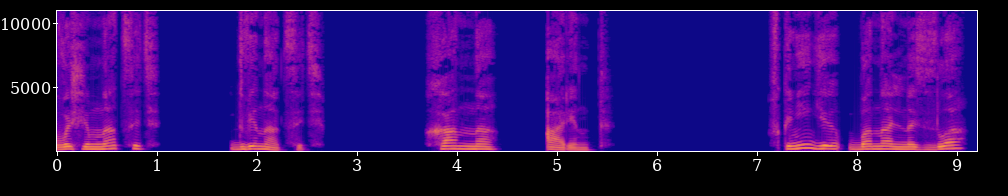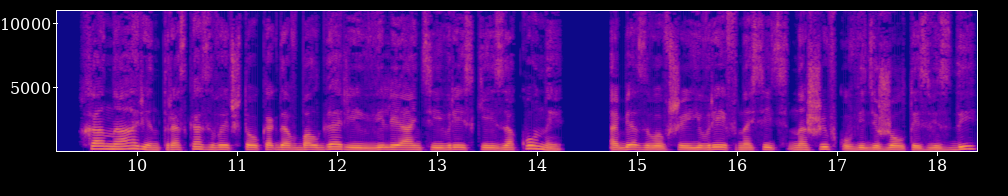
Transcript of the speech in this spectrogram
18, 12. Ханна Аренд. В книге «Банальность зла» Ханна Аренд рассказывает, что когда в Болгарии ввели антиеврейские законы, обязывавшие евреев носить нашивку в виде желтой звезды,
